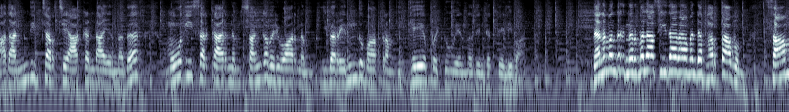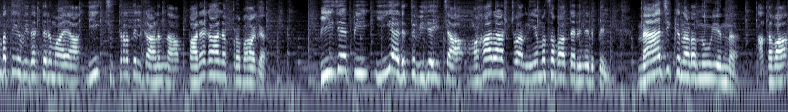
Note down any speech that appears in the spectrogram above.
അത് അന്തിച്ചർച്ചയാക്കണ്ട എന്നത് മോദി സർക്കാരിനും സംഘപരിവാറിനും ഇവർ എന്തുമാത്രം വിധേയപ്പെട്ടു എന്നതിന്റെ തെളിവാണ്. ധനമന്ത്രി നിർമ്മല സീതാരാമന്റെ ഭർത്താവും സാമ്പത്തിക വിദഗ്ധനുമായ ഈ ചിത്രത്തിൽ കാണുന്ന Parakala Prabhakar B J P ഈ അടുത്ത് വിജയിച്ച മഹാരാഷ്ട്ര നിയമസഭാ തെരഞ്ഞെടുപ്പിൽ മാജിക് നടന്നു എന്ന് അഥവാ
